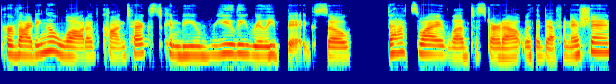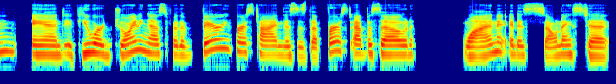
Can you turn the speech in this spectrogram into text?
providing a lot of context can be really, really big. So that's why I love to start out with a definition. And if you are joining us for the very first time, this is the first episode. One, it is so nice to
